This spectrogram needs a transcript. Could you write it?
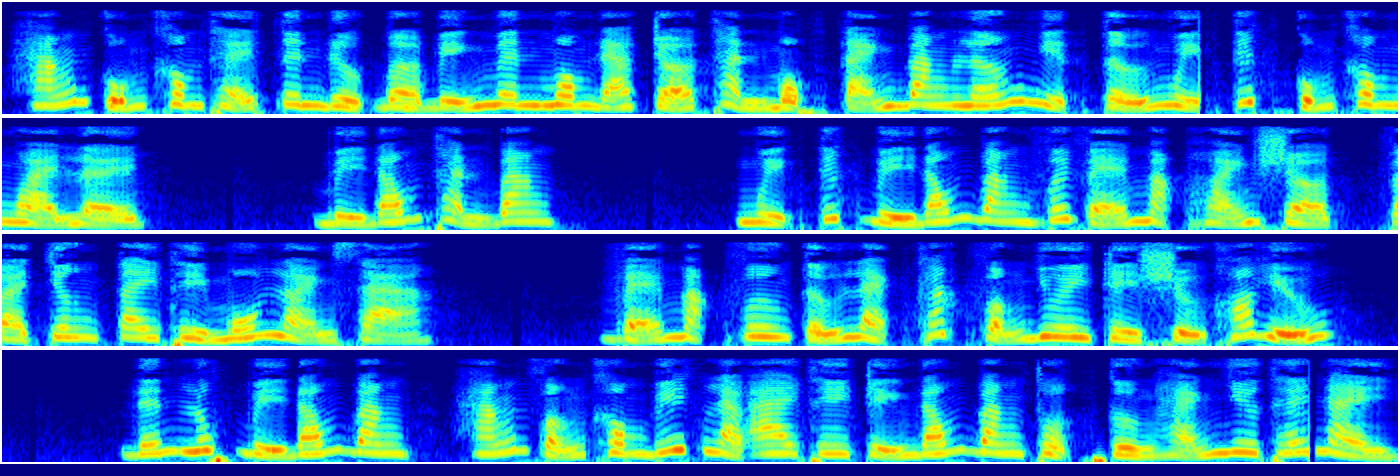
Hắn cũng không thể tin được bờ biển mênh mông đã trở thành một tảng băng lớn nghịch tử nguyệt tích cũng không ngoại lệ. Bị đóng thành băng. Nguyệt tích bị đóng băng với vẻ mặt hoảng sợ, và chân tay thì muốn loạn xạ. Vẻ mặt vương tử lạc khắc vẫn duy trì sự khó hiểu. Đến lúc bị đóng băng, hắn vẫn không biết là ai thi triển đóng băng thuật cường hãn như thế này.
